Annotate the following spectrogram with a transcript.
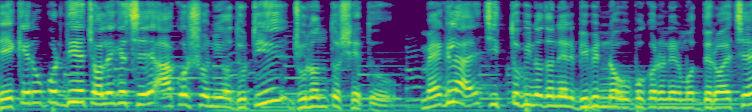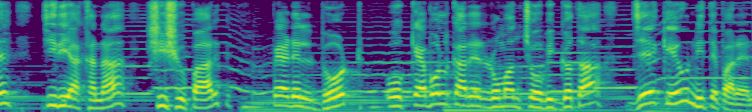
লেকের উপর দিয়ে চলে গেছে আকর্ষণীয় দুটি ঝুলন্ত সেতু। মেঘলায় চিত্ত বিনোদনের বিভিন্ন উপকরণের মধ্যে রয়েছে চিড়িয়াখানা, শিশু পার্ক, প্যাডেল বোট ও ক্যাবল কারের রোমাঞ্চ অভিজ্ঞতা যে কেউ নিতে পারেন।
